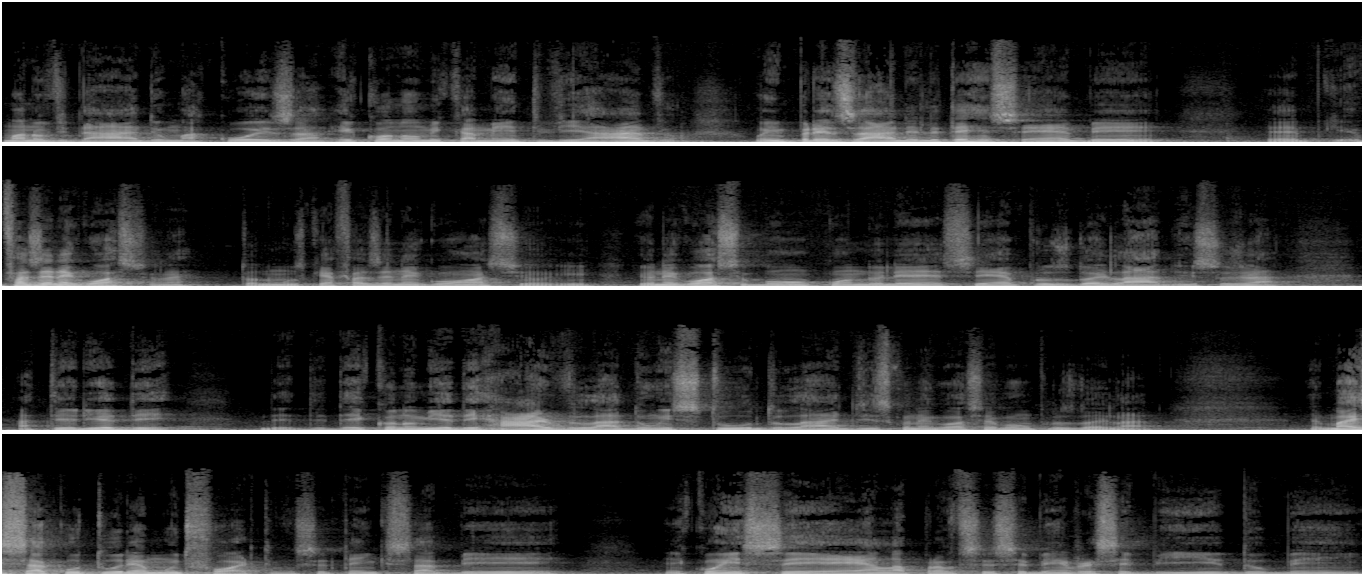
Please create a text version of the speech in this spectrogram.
uma novidade, uma coisa economicamente viável, o empresário ele até recebe é, fazer negócio, né? Todo mundo quer fazer negócio e, e o negócio bom quando ele é, se é para os dois lados. Isso já a teoria de, de, de, de, economia de Harvard lá de um estudo lá diz que o negócio é bom para os dois lados. Mas a cultura é muito forte. Você tem que saber é, conhecer ela para você ser bem recebido, bem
